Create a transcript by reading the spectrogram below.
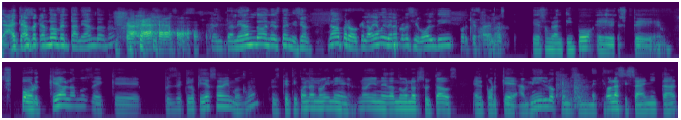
ya acá sacando, ventaneando, ¿no? ventaneando en esta emisión. No, pero que la vaya muy bien el profe Siboldi, porque sabemos que es un gran tipo. Este. ¿Por qué hablamos de que, pues de lo que ya sabemos, ¿no? Pues que Tijuana no viene, no viene dando buenos resultados el por qué. A mí lo que se me metió la cizaña y tal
